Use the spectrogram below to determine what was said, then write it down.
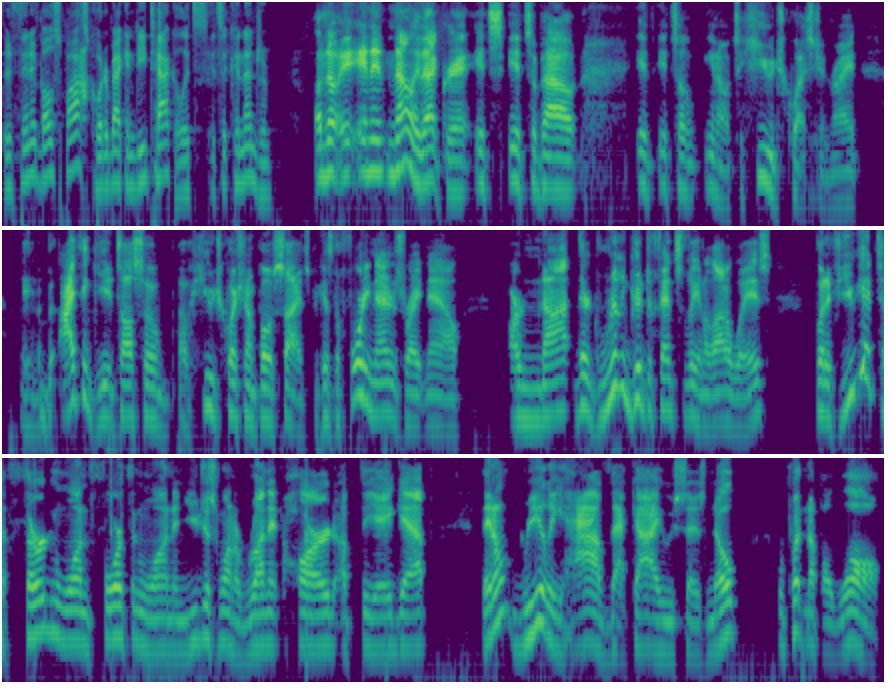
they're thin at both spots, quarterback and D tackle. It's it's a conundrum. Oh no, and it, not only that, Grant. It's it's about it, it's a you know it's a huge question, right? But I think it's also a huge question on both sides because the 49ers right now are not they're really good defensively in a lot of ways. But if you get to third and one, fourth and one, and you just want to run it hard up the A gap, they don't really have that guy who says, Nope, we're putting up a wall.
